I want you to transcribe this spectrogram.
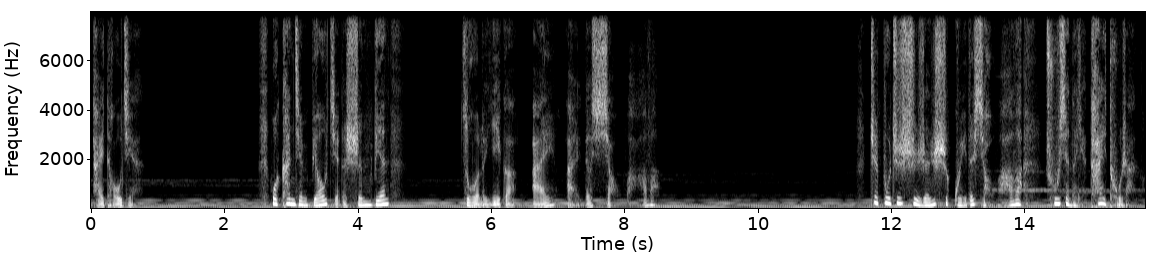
抬头间，我看见表姐的身边做了一个矮矮的小娃娃。这不知是人是鬼的小娃娃出现的也太突然了，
